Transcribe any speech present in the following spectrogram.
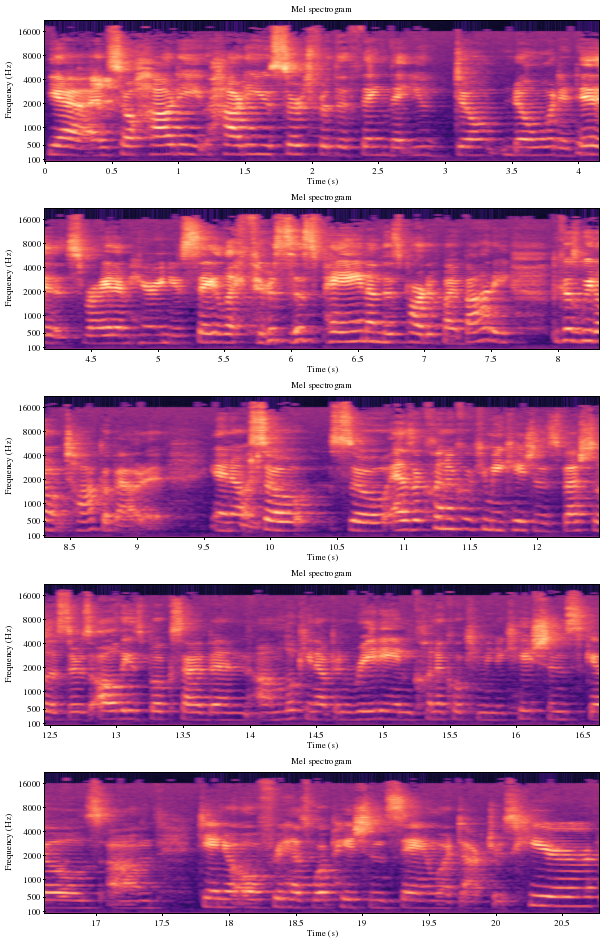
Yeah, and so how do you how do you search for the thing that you don't know what it is, right? I'm hearing you say like there's this pain on this part of my body because we don't talk about it. You know, so so as a clinical communication specialist, there's all these books I've been um, looking up and reading, clinical communication skills. Um, Danielle Ofri has what patients say and what doctors hear.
